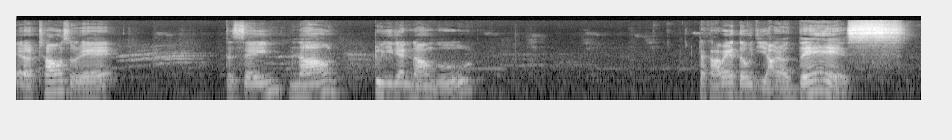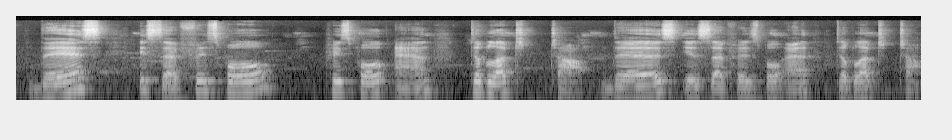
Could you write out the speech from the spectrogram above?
အဲ့တော့ town ဆိုတော့ the same noun တူညီတဲ့ noun ကိုတခါပဲသုံးကြည့်အောင်အဲ့တော့ this this is a peaceful peaceful and developed town this is a peaceful and developed town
